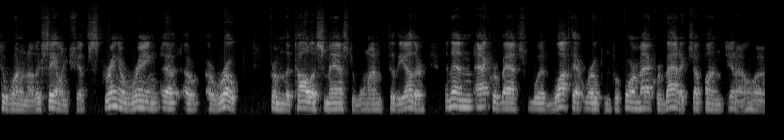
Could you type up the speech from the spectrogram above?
to one another, sailing ships, string a ring, a, a rope from the tallest mast of one to the other. And then acrobats would walk that rope and perform acrobatics up on, you know, uh,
